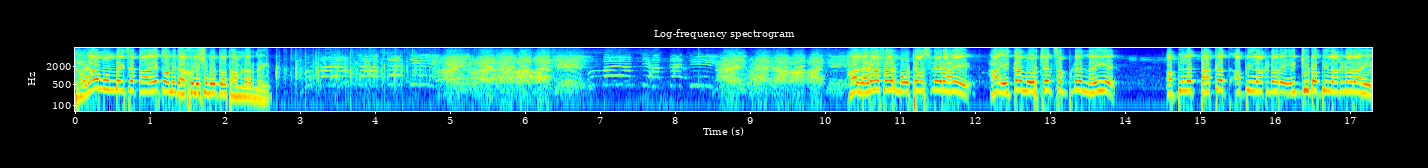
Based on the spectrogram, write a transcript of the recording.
धडा मुंबईचा काय आहे तो आम्ही दाखवल्याशिवाय तो थांबणार नाही. हा लढा फार मोठा असणार आहे. हा एका मोर्चात संपणार नाहीये. आपल्याला ताकद आपली लागणार आहे एकजूट आपली लागणार आहे.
